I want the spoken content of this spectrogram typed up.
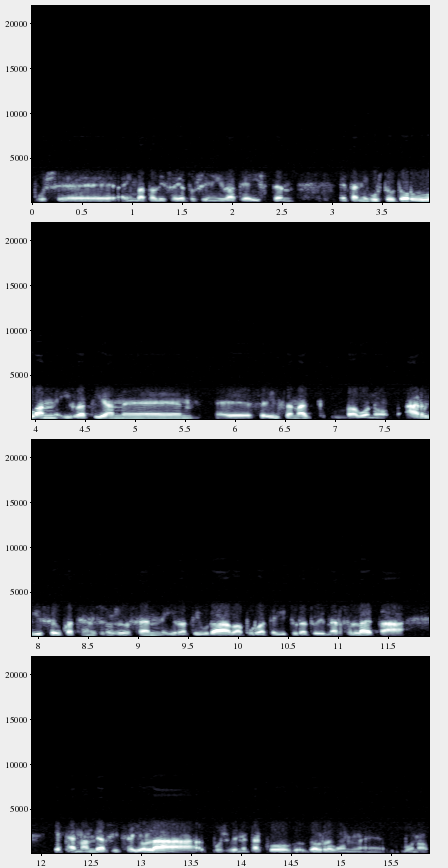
pues, eh, hainbat aldiz saiatu ziren irratia izten, eta nik uste dut orduan irratian e, e, zebiltzanak, ba, bueno, argi zeukatzen zeu zen irrati hura ba, bat egituratu egin behar zela, eta eta eman behar zitzaiola, pues, benetako gaur egun, e, bueno,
